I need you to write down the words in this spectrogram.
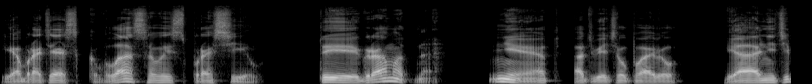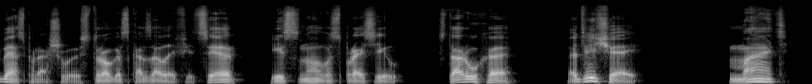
И, обратясь к Власовой, спросил. «Ты грамотно?» «Нет», — ответил Павел. «Я не тебя спрашиваю», — строго сказал офицер и снова спросил. «Старуха, отвечай». Мать,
